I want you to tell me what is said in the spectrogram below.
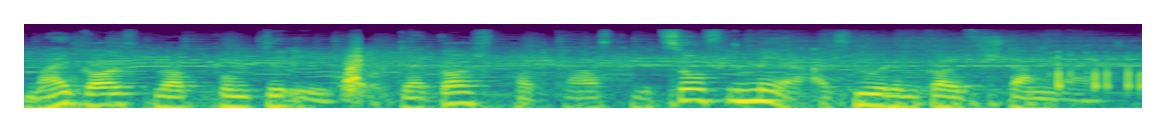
mygolfblog.de, der Golf-Podcast mit so viel mehr als nur dem Golfstandard.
